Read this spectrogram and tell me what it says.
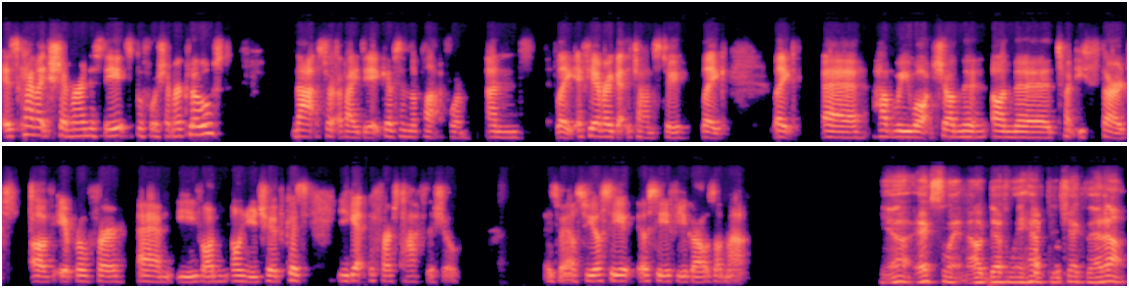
It's kind of like Shimmer in the States before Shimmer closed. That sort of idea. It gives them the platform. And like if you ever get the chance to, like like uh, have we watch on the on the 23rd of April for um, Eve on, on YouTube because you get the first half of the show as well. So you'll see you'll see a few girls on that. Yeah, excellent. I'll definitely have to check that out.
